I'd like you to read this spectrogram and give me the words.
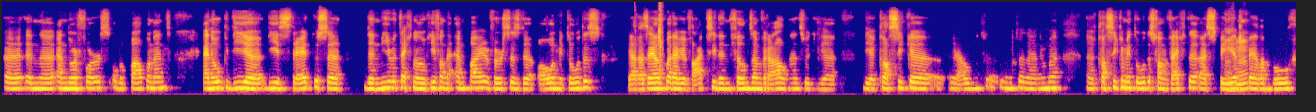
eh in eh, Endor Force op een bepaald moment. En ook die, eh, die strijd tussen de nieuwe technologie van de Empire versus de oude methodes. Ja, dat is eigenlijk wat je vaak ziet in films en verhalen. Hè. Zo die, eh, die klassieke, eh, ja, hoe moet- hoe moeten we dat noemen? eh, klassieke methodes van vechten, uh, speer, Mhm. pijl en boog,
